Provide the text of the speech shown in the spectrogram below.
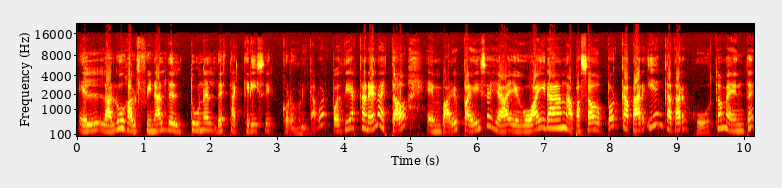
la luz al final del túnel de esta crisis crónica. Bueno, pues Díaz Canel ha estado en varios países, ya llegó a Irán, ha pasado por Qatar y en Qatar justamente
